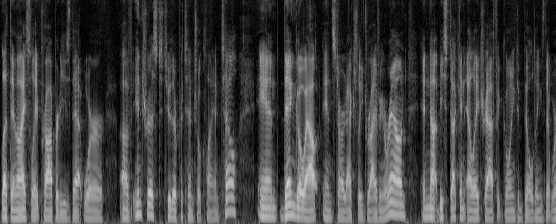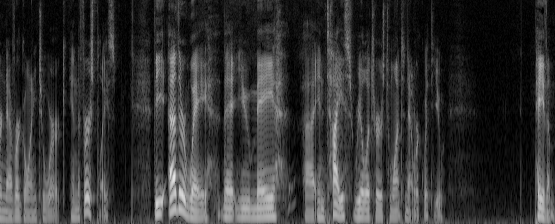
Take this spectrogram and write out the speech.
let them isolate properties that were of interest to their potential clientele, and then go out and start actually driving around and not be stuck in LA traffic going to buildings that were never going to work in the first place. The other way that you may uh, entice realtors to want to network with you pay them.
